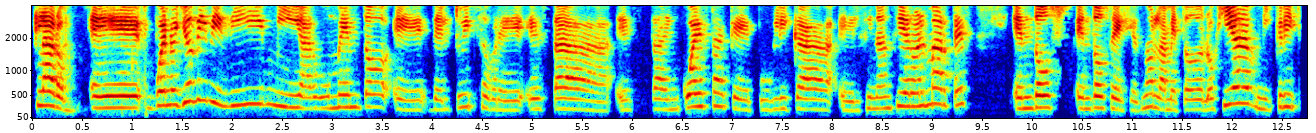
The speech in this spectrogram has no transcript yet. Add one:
Claro, eh, bueno, yo dividí mi argumento eh, del tuit sobre esta, esta encuesta que publica el financiero el martes en dos, en dos ejes, ¿no? La metodología, mi crítica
